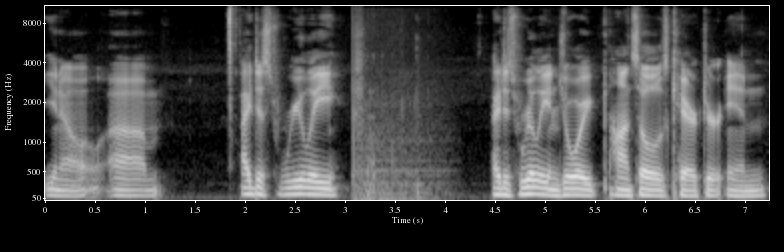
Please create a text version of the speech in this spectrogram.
You know, um, I just really, I just really enjoy Han Solo's character in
